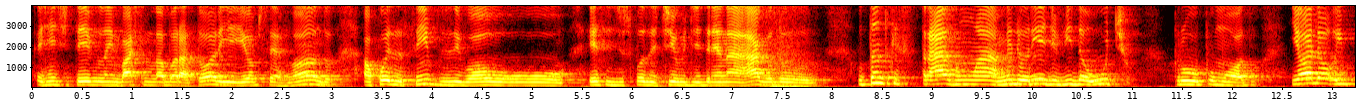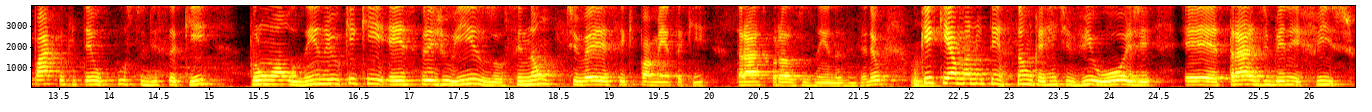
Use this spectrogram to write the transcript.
que a gente teve lá embaixo no laboratório e, e observando, a coisas simples igual o, esse dispositivo de drenar água, do, o tanto que isso traz uma melhoria de vida útil para o módulo. E olha o impacto que tem o custo disso aqui para uma usina e o que, que esse prejuízo, se não tiver esse equipamento aqui, traz para as usinas, entendeu? O que, que é a manutenção que a gente viu hoje é, traz de benefício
